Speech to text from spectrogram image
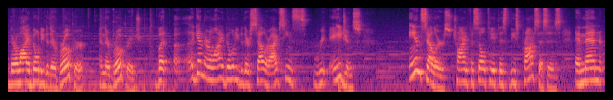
their liability to their broker and their brokerage, but uh, again, their liability to their seller. I've seen agents and sellers try and facilitate this these processes, and then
